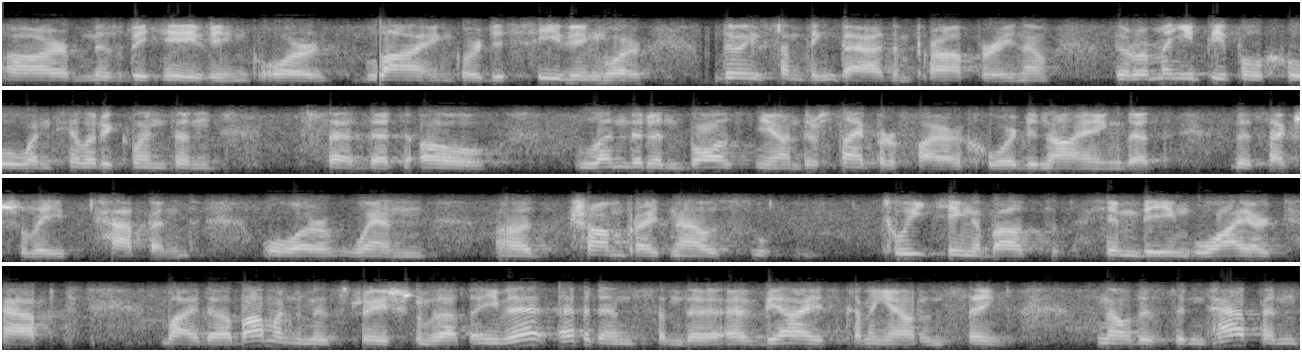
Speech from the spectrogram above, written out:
are misbehaving or lying or deceiving or doing something bad and proper. You know, there were many people who, when Hillary Clinton said that, oh, landed in Bosnia under sniper fire who are denying that this actually happened, or when uh, Trump right now is tweeting about him being wiretapped by the Obama administration without any evidence, and the FBI is coming out and saying, no, this didn't happen.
